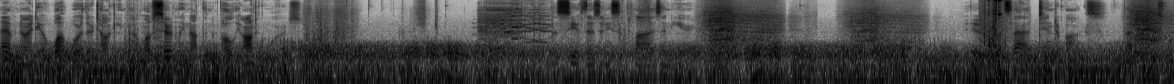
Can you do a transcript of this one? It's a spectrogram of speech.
I have no idea what war they're talking about, most certainly not the Napoleonic Wars. Let's see if there's any supplies in here. Ooh, what's that? Tinderbox. That'll be useful.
